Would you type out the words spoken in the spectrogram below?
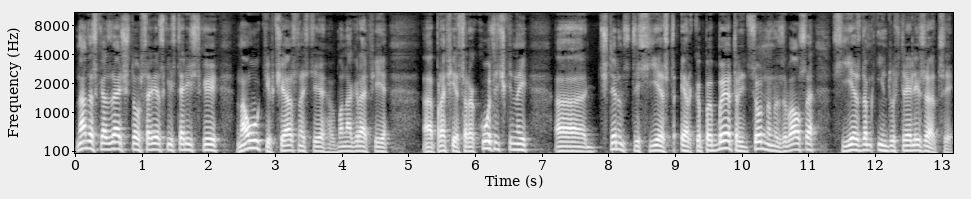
Надо сказать, что в советской исторической науке, в частности, в монографии э, профессора Козочкиной, 14-й съезд РКПБ традиционно назывался съездом индустриализации,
